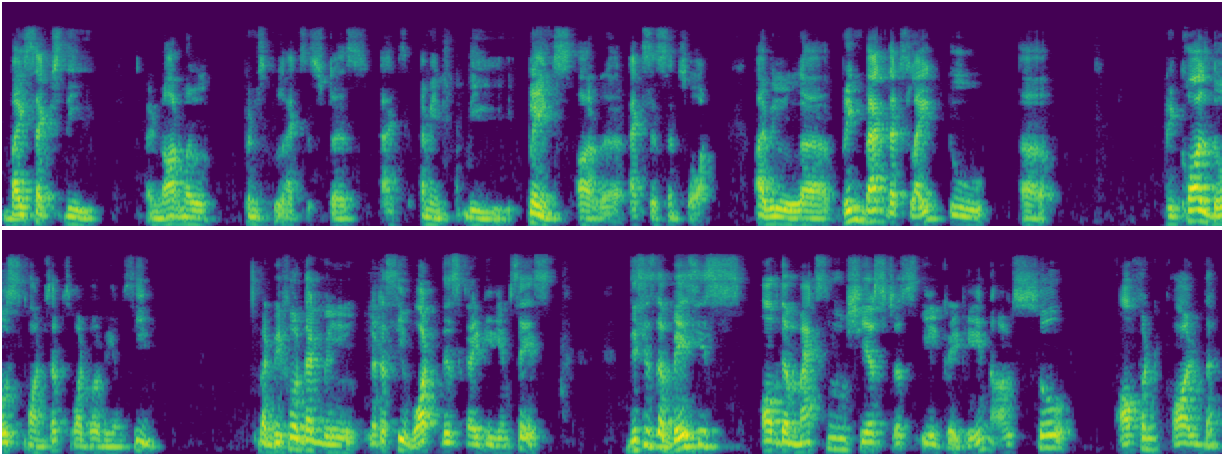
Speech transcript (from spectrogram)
bisects the uh, normal principal stress axis, i mean the planes or uh, axis and so on. I will uh, bring back that slide to uh, recall those concepts whatever we have seen. But before that we'll let us see what this criterion says. This is the basis of the maximum shear stress yield criterion also often called the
